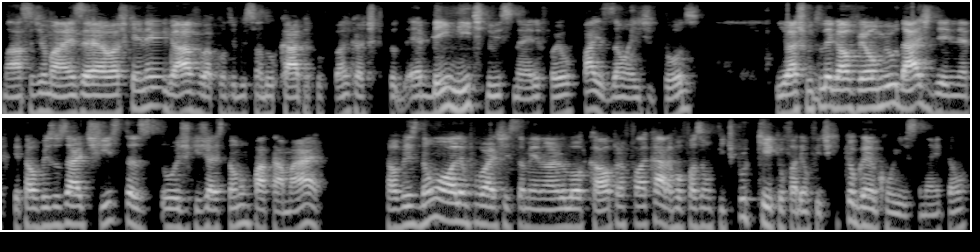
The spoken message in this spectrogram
Massa demais. É, eu acho que é inegável a contribuição do Catra para o funk. Eu acho que é bem nítido isso, né? Ele foi o paizão aí de todos. E eu acho muito legal ver a humildade dele, né? Porque talvez os artistas hoje que já estão num patamar, talvez não olham para o artista menor local para falar, cara, vou fazer um feat. Por que, que eu faria um feat? O que, que eu ganho com isso, né? Então,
